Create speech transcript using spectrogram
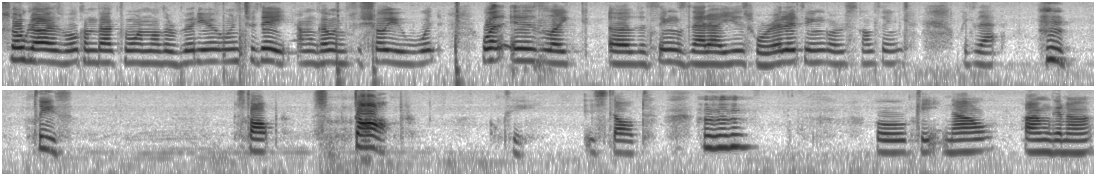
So guys, welcome back to another video and today I'm going to show you what what is like uh, the things that I use for editing or something like that. Please stop. Stop. Okay, it stopped. okay, now I'm gonna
